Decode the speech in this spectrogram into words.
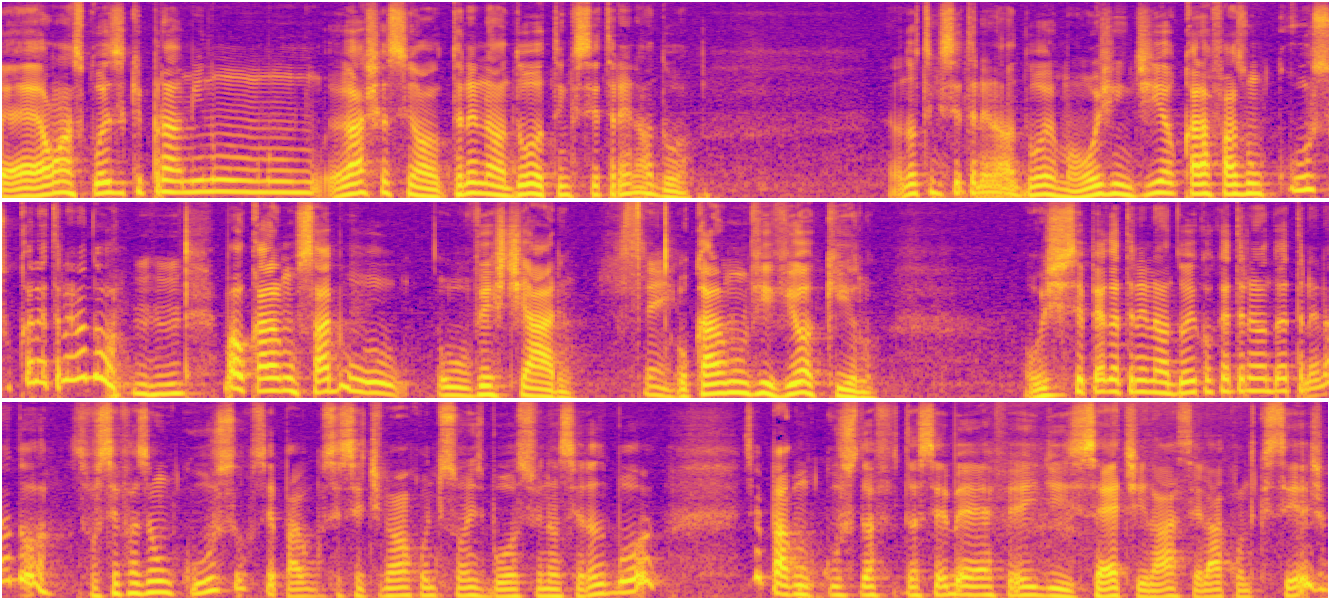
é umas coisas que pra mim não, não- Eu acho que assim, ó, o treinador tem que ser treinador. Treinador tem que ser treinador, irmão. Hoje em dia o cara faz um curso, o cara é treinador. Uhum. Mas o cara não sabe o, o vestiário. Sim. O cara não viveu aquilo. Hoje você pega treinador e qualquer treinador é treinador. Se você fazer um curso, você paga, se você tiver uma condições boas financeiras boas, você paga um curso da, da CBF aí de 7 lá, sei lá quanto que seja.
